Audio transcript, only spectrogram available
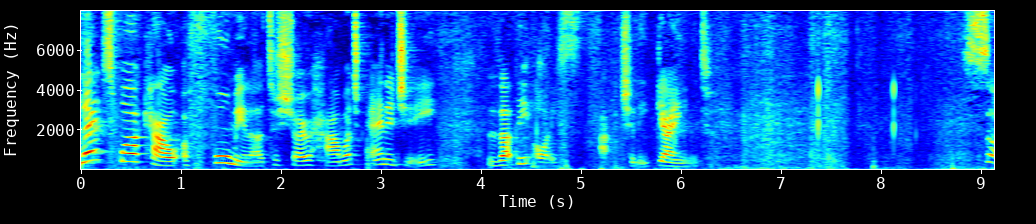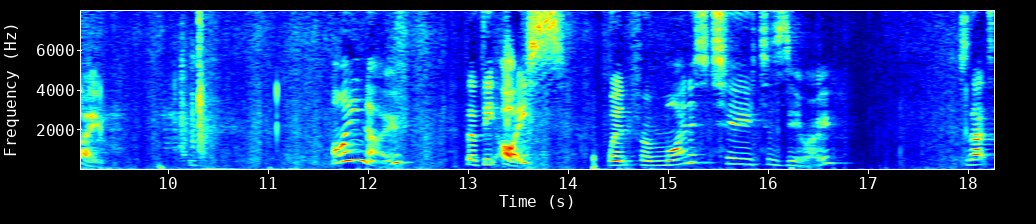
Let's work out a formula to show how much energy that the ice actually gained. So, I know that the ice went from minus 2 to 0. So that's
